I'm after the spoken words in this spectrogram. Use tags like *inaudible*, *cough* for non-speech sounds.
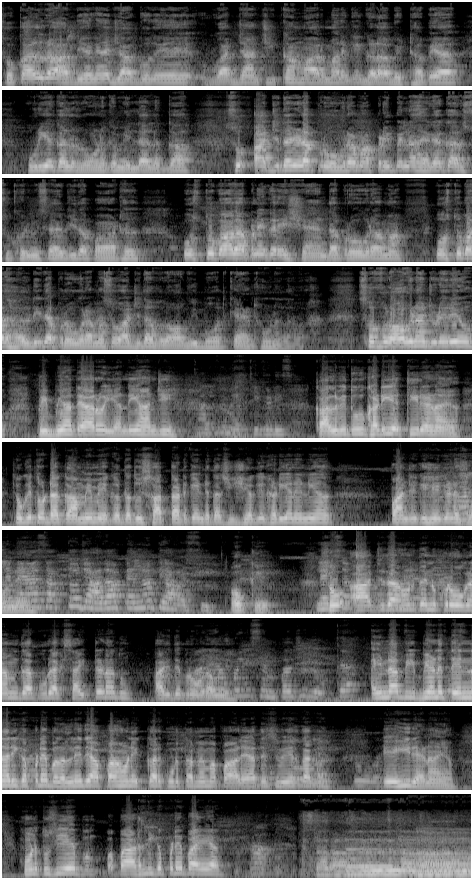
ਸੋ ਕੱਲ ਰਾਤ ਦੀਆਂ ਕਹਿੰਦੇ ਜਾਗੋ ਦੇ ਵਾਜਾਂ ਚੀਕਾਂ ਮਾਰ ਮਾਰ ਕੇ ਗਲਾ ਬੈਠਾ ਪਿਆ। ਪੂਰੀਆਂ ਕੱਲ ਰੌਣਕ ਮੇਲਾ ਲੱਗਾ। ਸੋ ਅੱਜ ਦਾ ਜਿਹੜਾ ਪ੍ਰੋਗਰਾਮ ਆਪਣੇ ਪਹਿਲਾਂ ਹੈਗਾ ਘਰ ਸੁਖਮਨੀ ਸਾਹਿਬ ਜੀ ਦਾ ਪਾਠ ਉਸ ਤੋਂ ਬਾਅਦ ਆਪਣੇ ਘਰੇ ਸ਼ੈਨ ਦਾ ਪ੍ਰੋਗਰਾਮ ਆ ਉਸ ਤੋਂ ਬਾਅਦ ਹਲਦੀ ਦਾ ਪ੍ਰੋਗਰਾਮ ਆ ਸੋ ਅੱਜ ਦਾ ਵਲੌਗ ਵੀ ਬਹੁਤ ਘੈਂਟ ਹੋਣ ਵਾਲਾ ਵਾ। ਸੋ ਵਲੌਗ ਨਾਲ ਜੁੜੇ ਰਹੋ ਬੀਬੀਆਂ ਤਿਆਰ ਹੋਈ ਜਾਂਦੀਆਂ ਹਾਂਜੀ। ਕੱਲ ਵੀ ਮੈਂ ਇੱਥੇ ਖੜੀ ਸੀ। ਕੱਲ ਵੀ ਤੂੰ ਖੜੀ ਇੱਥੇ ਹੀ ਰਹਿਣਾ ਆ ਕਿਉਂਕਿ ਤੁਹਾਡਾ ਕੰਮ ਹੀ ਮੇਕਅਪ ਦਾ ਤੂੰ 7-8 ਘੰਟੇ ਤਾਂ ਸ਼ੀਸ਼ੇ ਅੱਗੇ ਖੜੀਆਂ ਰਹਿੰਦੀਆਂ। 5 ਕਿ 6 ਘੰਟੇ ਕੱਲ ਸੋਨੇ? ਮੈਂ ਸਭ ਤੋਂ ਜ਼ਿਆਦਾ ਪਹਿਲਾਂ ਤਿਆਰ ਸੀ। ਓਕੇ। ਸੋ ਅੱਜ ਦਾ ਹੁਣ ਤੈਨੂੰ ਪ੍ਰੋਗਰਾਮ ਦਾ ਪੂਰਾ ਐਕਸਾਈਟਡ ਆ ਤੂੰ ਅੱਜ ਦੇ ਪ੍ਰੋਗਰਾਮ ਲਈ। ਆਪਣੀ ਸਿੰਪਲ ਜੀ ਲੁੱਕ ਹੈ। ਇਹਨਾਂ ਬੀਬੀਆਂ ਨੇ ਤਿੰਨ ਵਾਰੀ ਕੱਪੜੇ ਬਦਲਨੇ ਤੇ ਆਪਾਂ ਹੁਣ ਇੱਕ ਵਾਰ ਕੁੜਤਾ ਮੈਂ ਪਾ ਲਿਆ ਤੇ ਸਵੇਰ ਤੱਕ ਇਹੀ ਰਹਿਣਾ ਆ। ਹੁਣ ਤੁਸੀਂ ਇਹ ਪ- ਪਾਠ ਲਈ ਕੱਪੜੇ ਪਾਏ ਆ? ਸਤਨਾਮ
